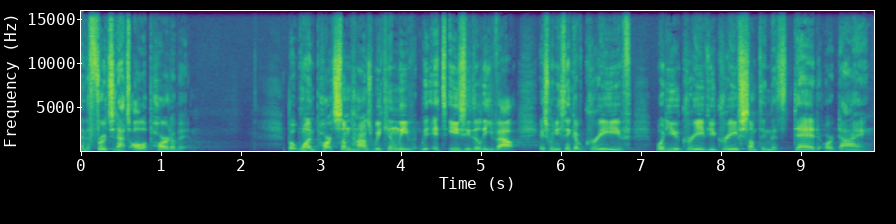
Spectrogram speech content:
and the fruits, and that's all a part of it. But one part sometimes we can leave, it's easy to leave out, is when you think of grieve, what do you grieve? You grieve something that's dead or dying.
